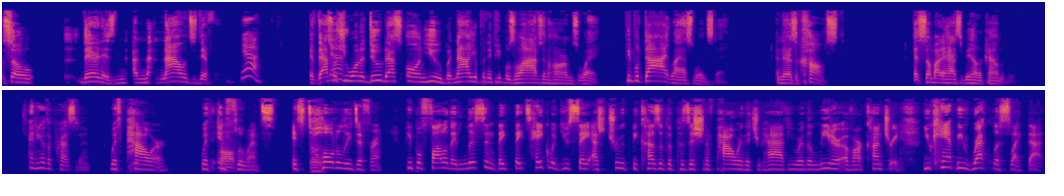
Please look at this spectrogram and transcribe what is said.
So there it is. Uh, now it's different. Yeah. If that's yeah. what you want to do, that's on you. But now you're putting people's lives in harm's way. People died last Wednesday, and there's a cost, and somebody has to be held accountable. And you're the president with power, with influence. It's totally different. People follow, they listen, they, they take what you say as truth because of the position of power that you have. You are the leader of our country. You can't be reckless like that.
